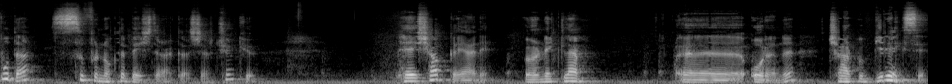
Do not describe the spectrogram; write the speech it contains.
Bu da 0.5'tir arkadaşlar. Çünkü P şapka yani örneklem e, oranı çarpı 1 eksi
